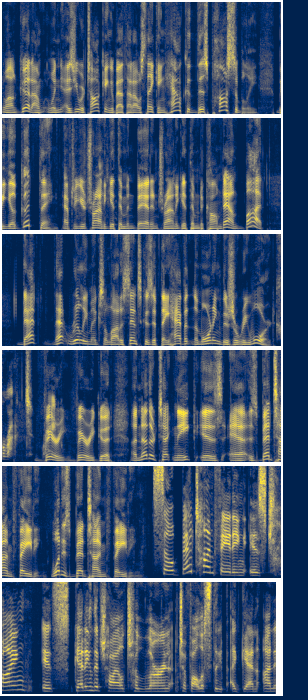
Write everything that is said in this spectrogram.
Well, good. I'm, when as you were talking about that, I was thinking, how could could this possibly be a good thing after you're trying to get them in bed and trying to get them to calm down? But that that really makes a lot of sense because if they have it in the morning, there's a reward. Correct. Very right. very good. Another technique is uh, is bedtime fading. What is bedtime fading? So, bedtime fading is trying, it's getting the child to learn to fall asleep again on,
